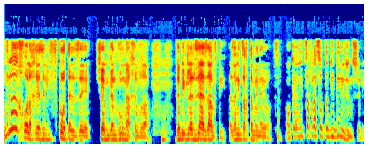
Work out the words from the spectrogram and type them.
אני לא יכול אחרי זה לבכות על זה שהם גנבו מהחברה, ובגלל זה עזבתי, אז אני צריך את המניות. אוקיי? אני צריך לעשות את ה due diligence שלי.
